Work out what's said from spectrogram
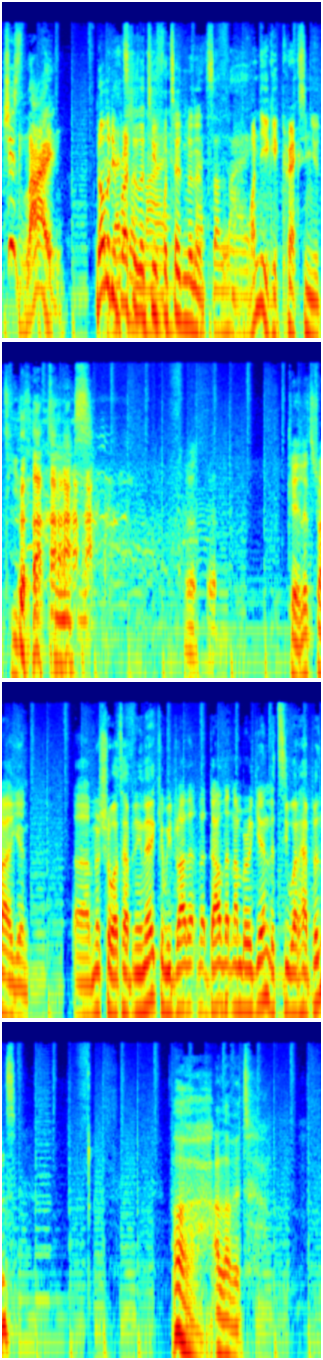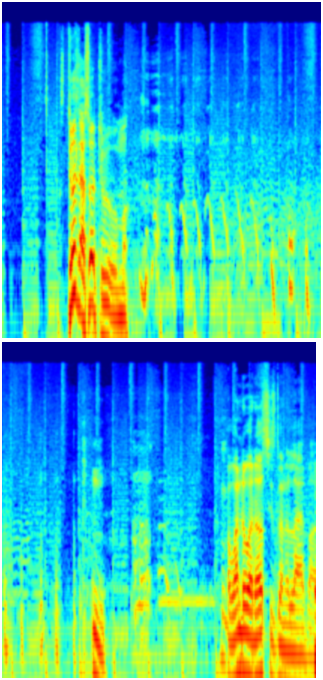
She's lying. Nobody brushes their teeth for 10 minutes. That's a lie. Wonder you get cracks in your teeth. okay, let's try again. Uh, I'm not sure what's happening there. Can we that, dial that number again? Let's see what happens. Oh, I love it. Hmm. I wonder what else he's going to lie about.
